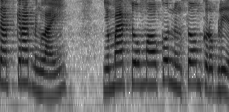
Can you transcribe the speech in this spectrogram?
Subscribe និង Like ខ្ញុំបាទសូមអរគុណនិងសូមគោរពលា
